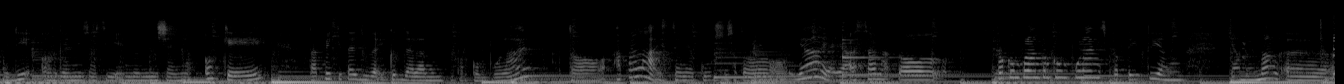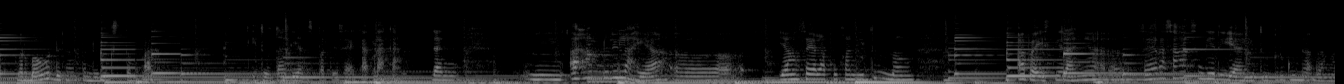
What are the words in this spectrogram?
Jadi organisasi Indonesia-nya oke okay, tapi kita juga ikut dalam perkumpulan atau apalah istilahnya kursus atau ya yayasan atau perkumpulan-perkumpulan seperti itu yang yang memang e, berbaur dengan penduduk setempat. Itu tadi yang seperti saya katakan. Dan mm, alhamdulillah ya e, yang saya lakukan itu memang apa istilahnya e, saya rasakan sendiri ya gitu. Berguna banget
